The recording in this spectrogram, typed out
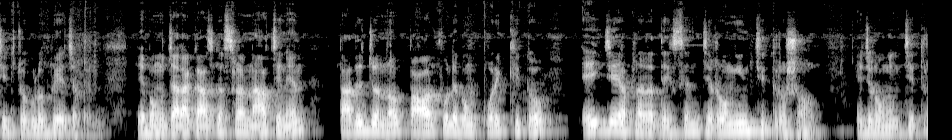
চিত্রগুলো পেয়ে যাবেন এবং যারা গাছগাছরা না চেনেন, তাদের জন্য পাওয়ারফুল এবং পরীক্ষিত এই যে আপনারা দেখছেন যে রঙিন চিত্রসহ এই যে রঙিন চিত্র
